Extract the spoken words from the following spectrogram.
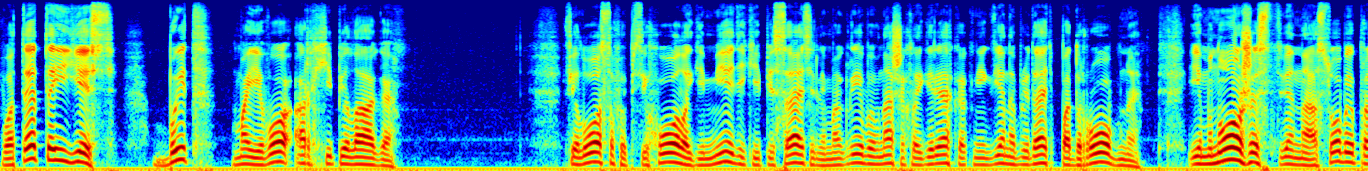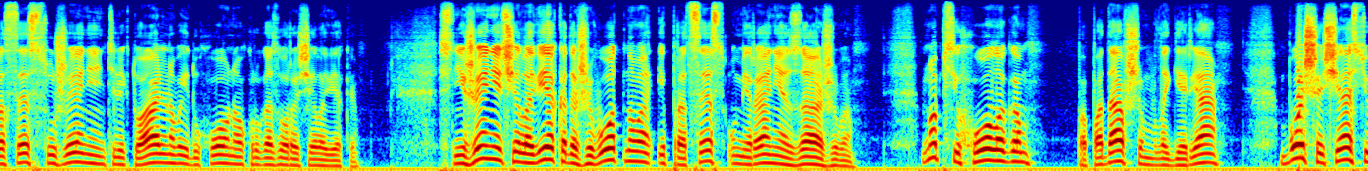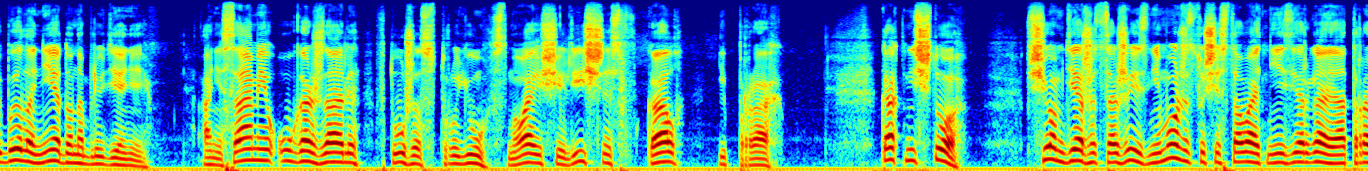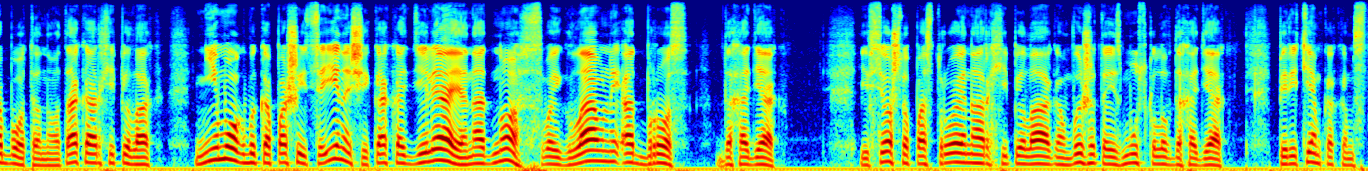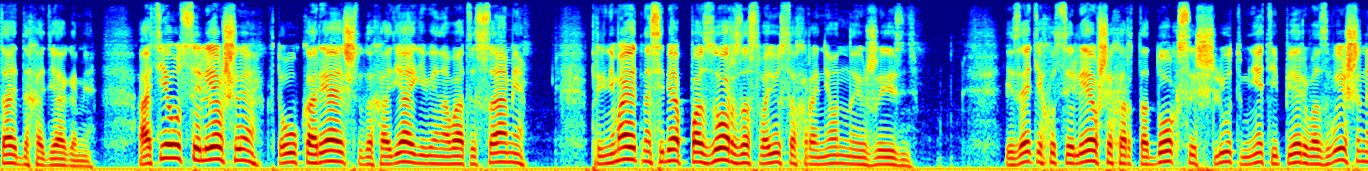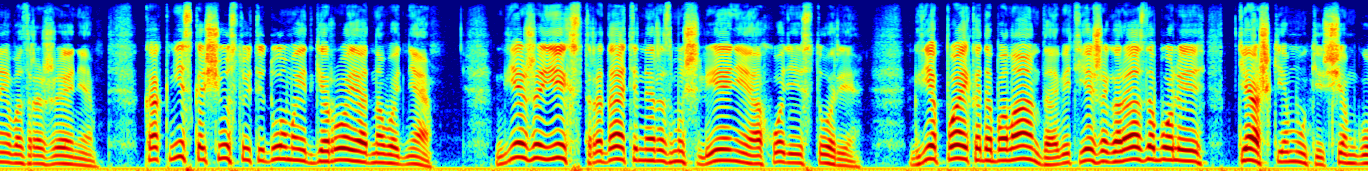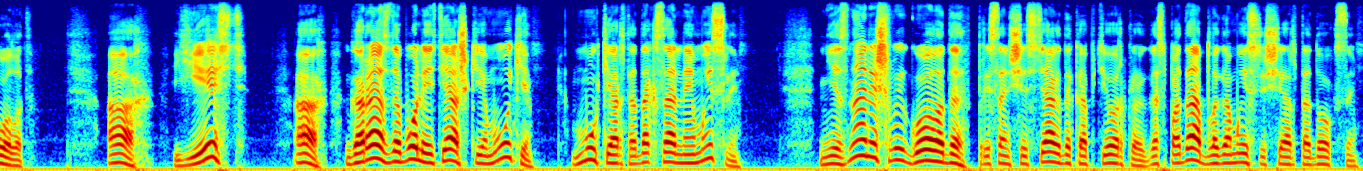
Вот это и есть быт моего архипелага. Философы, психологи, медики, писатели могли бы в наших лагерях как нигде наблюдать подробно и множественно особый процесс сужения интеллектуального и духовного кругозора человека снижение человека до животного и процесс умирания заживо. Но психологам, попадавшим в лагеря, большей частью было не до наблюдений. Они сами угождали в ту же струю, смывающую личность в кал и прах. Как ничто, в чем держится жизнь, не может существовать, не извергая отработанного, так и архипелаг не мог бы копошиться иначе, как отделяя на дно свой главный отброс – доходяг. И все, что построено архипелагом, выжато из мускулов доходяг, перед тем, как им стать доходягами. А те уцелевшие, кто укоряет, что доходяги виноваты сами, принимают на себя позор за свою сохраненную жизнь. Из этих уцелевших ортодоксы шлют мне теперь возвышенные возражения. Как низко чувствует и думает герои одного дня. Где же их страдательные размышления о ходе истории? Где пайка да баланда? Ведь есть же гораздо более тяжкие муки, чем голод. Ах, есть? Ах, гораздо более тяжкие муки? Муки ортодоксальной мысли? Не знали ж вы голода при санчастях да коптерках, господа благомыслящие ортодоксы?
